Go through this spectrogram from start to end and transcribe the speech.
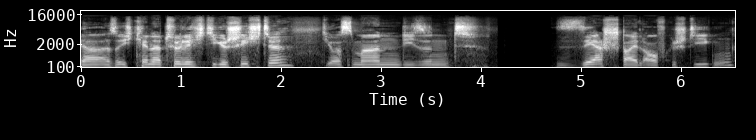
Ja, also ich kenne natürlich die Geschichte. Die Osmanen, die sind sehr steil aufgestiegen.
